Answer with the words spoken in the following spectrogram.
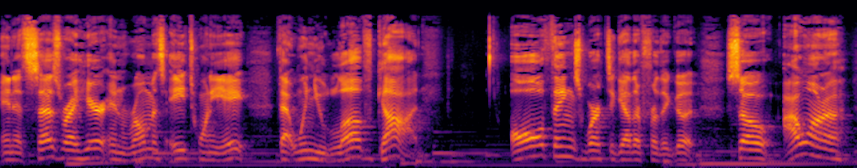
And it says right here in Romans 8:28 that when you love God, all things work together for the good. So, I want to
